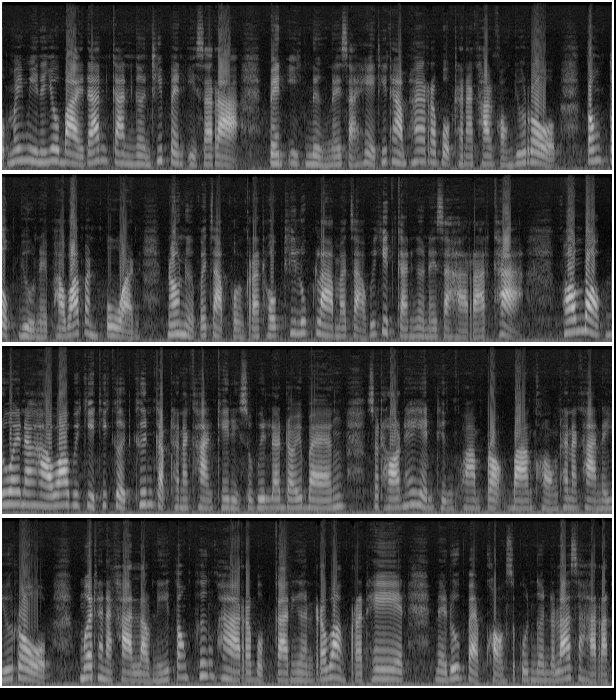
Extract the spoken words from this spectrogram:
ปไม่มีนโยบายด้านการเงินที่เป็นอิสระ เป็นอีกหนึ่งในสาเหตุที่ทำให้ระบบธนาคารของยุโรป ต้องตกอยู่ในภาวะปั่นป่วน นอกเหนือไปจากผลกระทบที่ลุกลามมาจากวิกฤตการเงินในสหรัฐค่ะ พร้อมบอกด้วยนะคะว่าวิกฤตที่เกิดขึ้นกับธนาคารเครดิตสวิสและดอยแบงก์สะท้อนให้เห็นถึงความเปราะบางของธนาคารในยุโรป เมื่อธนาคารเหล่านี้ต้องพึ่งพาระบบการเงินระหว่างประเทศ ในรูปแบบของสกุลเงินดอลลาร์สหรัฐ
